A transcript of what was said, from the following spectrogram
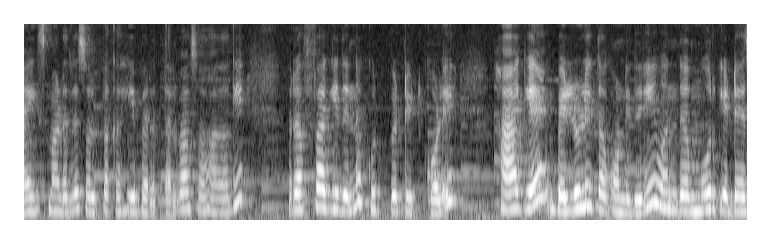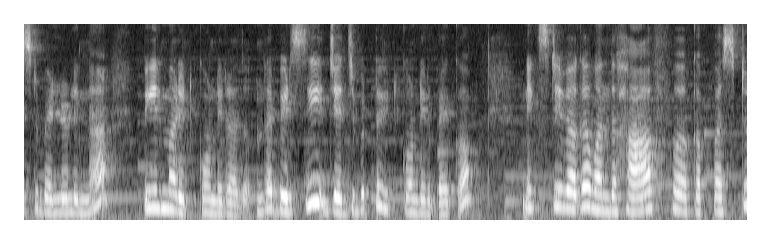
ನೈಸ್ ಮಾಡಿದ್ರೆ ಸ್ವಲ್ಪ ಕಹಿ ಬರುತ್ತಲ್ವ? ಸೊ ಹಾಗಾಗಿ ರಫ್ಫಾಗಿ ಇದನ್ನು ಕುಟ್ಬಿಟ್ಟು ಇಟ್ಕೊಳ್ಳಿ. ಹಾಗೆ ಬೆಳ್ಳುಳ್ಳಿ ತೊಗೊಂಡಿದ್ದೀನಿ. ಒಂದು ಮೂರು ಗೆಡ್ಡೆಯಷ್ಟು ಬೆಳ್ಳುಳ್ಳಿನ ಪೀಲ್ ಮಾಡಿ ಇಟ್ಕೊಂಡಿರೋದು. ಅಂದರೆ ಬಿಡಿಸಿ ಜಜ್ಜಿಬಿಟ್ಟು ಇಟ್ಕೊಂಡಿರಬೇಕು. ನೆಕ್ಸ್ಟ್ ಇವಾಗ ಒಂದು ಹಾಫ್ ಕಪ್ಪಷ್ಟು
